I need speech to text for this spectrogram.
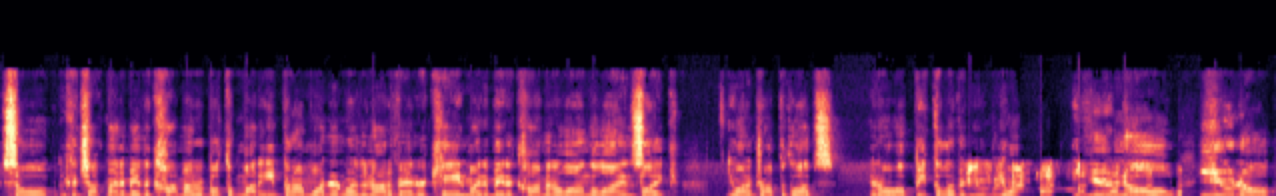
So Tkachuk might have made the comment about the money, but I'm wondering whether or not Evander Kane might have made a comment along the lines like, "You want to drop the gloves?" You know, I'll beat the living you. You want, you know, you know.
